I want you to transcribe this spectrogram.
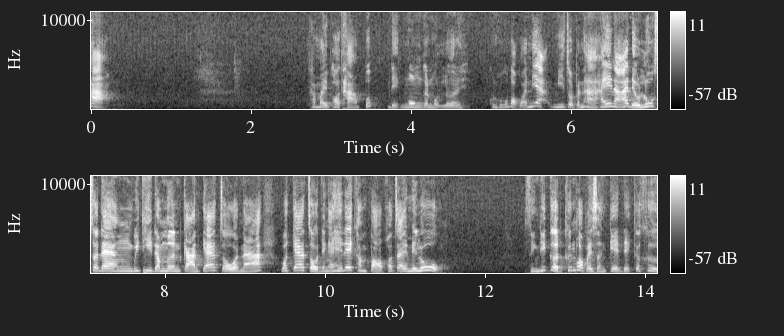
ค่ะทำไมพอถามปุ๊บเด็กงงกันหมดเลย คุณครูก็บอกว่าเนี่ยมีโจทย์ปัญหาให้นะ เดี๋ยวลูกแสดงวิธีดำเนินการแก้โจทย์นะ ว่าแก้โจทย์ยังไงให้ได้คำตอบเข้าใจไหมลูก สิ่งที่เกิดขึ้นพอไปสังเกตเด็กก็คือ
